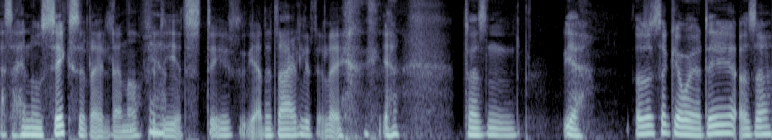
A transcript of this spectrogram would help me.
altså have noget sex eller et eller andet, fordi ja. at det, ja, det er dejligt. Eller, ja, bare sådan, ja. Og så, så gjorde jeg det, og så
